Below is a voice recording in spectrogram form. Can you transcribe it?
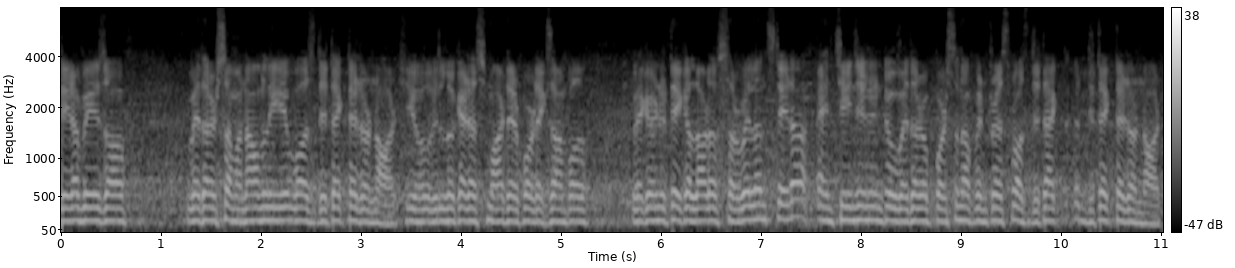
database of whether some anomaly was detected or not. You look at a smart airport example, we're going to take a lot of surveillance data and change it into whether a person of interest was detect, detected or not.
